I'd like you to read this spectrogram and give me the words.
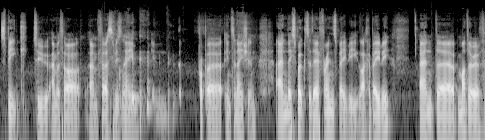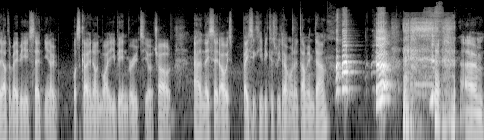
speak to Amathar um, first of his name in the proper intonation, and they spoke to their friend's baby like a baby, and the mother of the other baby said, you know, what's going on? Why are you being rude to your child? And they said, oh, it's basically because we don't want to dumb him down. um,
